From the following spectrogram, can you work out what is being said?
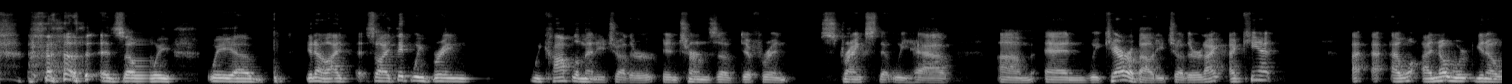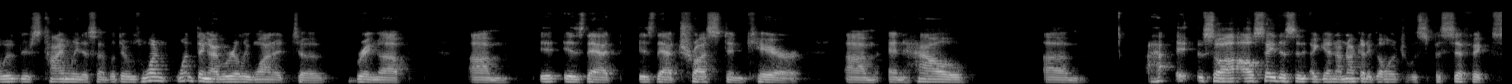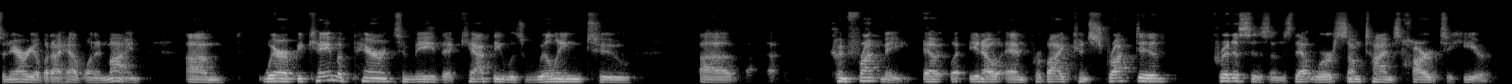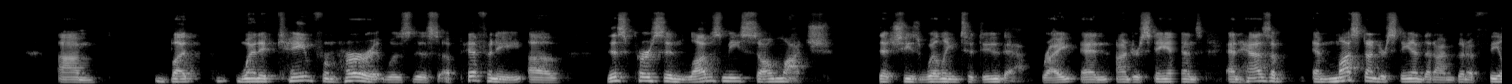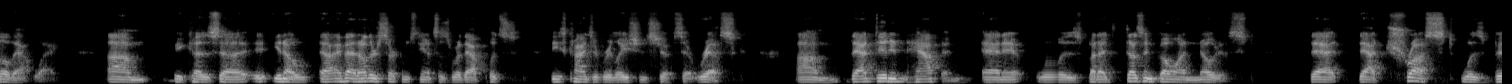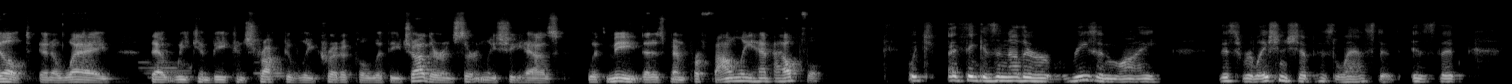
and so we, we, um, you know, I, so I think we bring we complement each other in terms of different strengths that we have um, and we care about each other and I, I can't I, I, I know we're, you know, there's timeliness, but there was one, one thing I really wanted to bring up um, is that, is that trust and care um, and how, um, how, so I'll say this again, I'm not going to go into a specific scenario, but I have one in mind um, where it became apparent to me that Kathy was willing to uh, confront me, uh, you know, and provide constructive criticisms that were sometimes hard to hear. Um, but when it came from her, it was this epiphany of this person loves me so much that she's willing to do that, right? And understands and has a and must understand that I'm going to feel that way. Um, because uh, it, you know I've had other circumstances where that puts these kinds of relationships at risk. Um, that didn't happen, and it was, but it doesn't go unnoticed that that trust was built in a way that we can be constructively critical with each other, and certainly she has with me that has been profoundly helpful. Which I think is another reason why this relationship has lasted is that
